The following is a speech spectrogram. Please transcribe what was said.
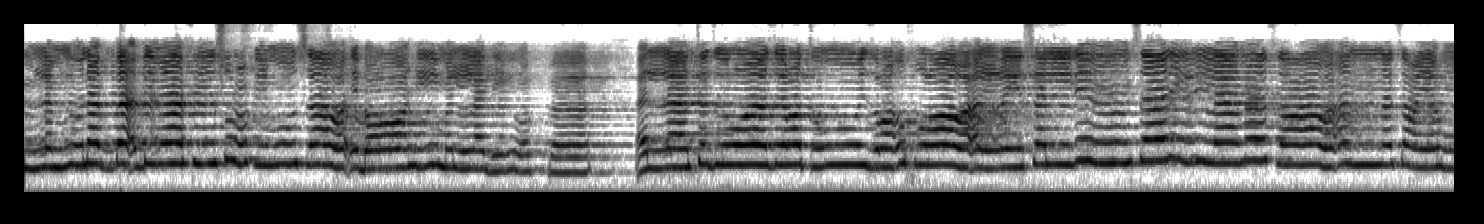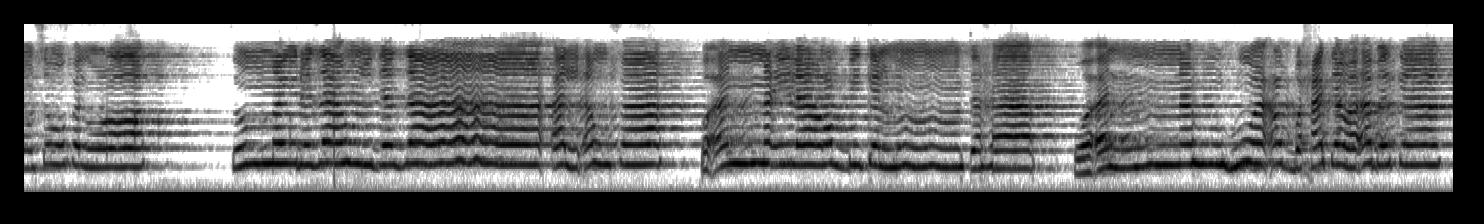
أم لم ينبأ بما في صحف موسى وإبراهيم الذي وفى ألا تزر وازرة وزر أخرى وأن ليس للإنسان إلا ما سعى وأن سعيه سوف يرى ثم يجزاه الجزاء الأوفى وأن إلى ربك المنتهى وأنه هو أضحك وأبكى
